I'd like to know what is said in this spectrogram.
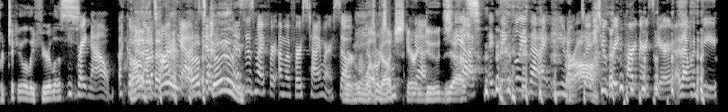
particularly fearless? Right now, going Oh, on that's a great. podcast. That's good. this is my first, I'm a first timer. So We're- Because we're such scary Yeah. dudes. Yeah. Yes. Yeah, I- thankfully that I, you know, Hurrah. to have two great partners here. That would be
